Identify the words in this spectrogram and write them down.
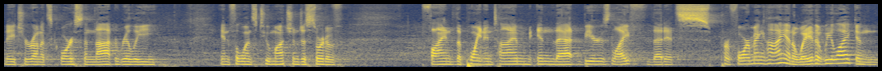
nature run its course and not really influence too much and just sort of find the point in time in that beer's life that it's performing high in a way that we like and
